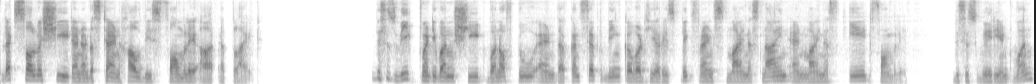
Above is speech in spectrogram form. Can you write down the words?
Let's solve a sheet and understand how these formulae are applied. This is week 21 sheet 1 of 2 and the concept being covered here is big friends minus 9 and minus 8 formulae. This is variant 1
